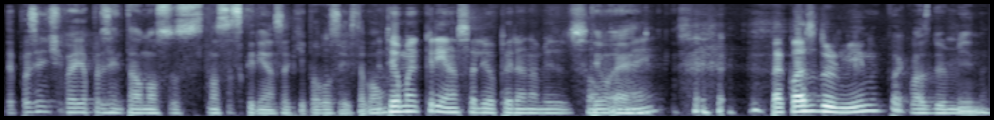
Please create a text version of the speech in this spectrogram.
Depois a gente vai apresentar nossos, nossas crianças aqui pra vocês, tá bom? Tem uma criança ali operando a mesa de som Tem é. também. tá quase dormindo. Tá quase dormindo.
